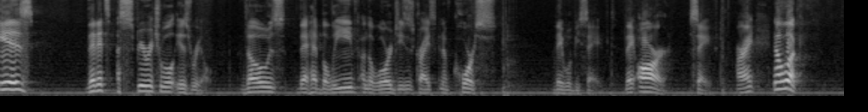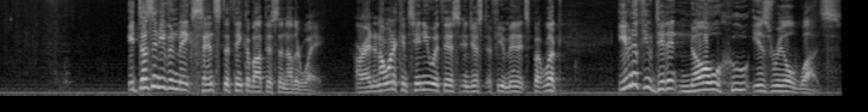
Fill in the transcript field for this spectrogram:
is that it's a spiritual Israel those that have believed on the Lord Jesus Christ, and of course, they will be saved. They are saved. All right? Now, look, it doesn't even make sense to think about this another way. All right? And I want to continue with this in just a few minutes, but look, even if you didn't know who Israel was,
